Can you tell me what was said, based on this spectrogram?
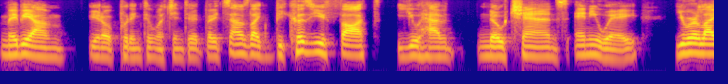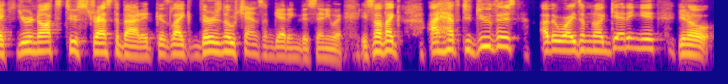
maybe I'm, you know, putting too much into it, but it sounds like because you thought you have no chance anyway, you were like, you're not too stressed about it because like there's no chance I'm getting this anyway. It's not like I have to do this, otherwise I'm not getting it, you know.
